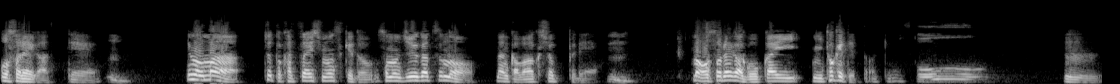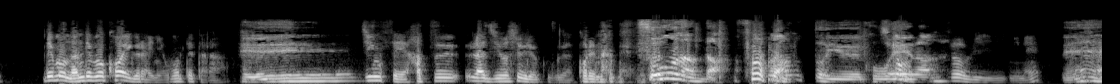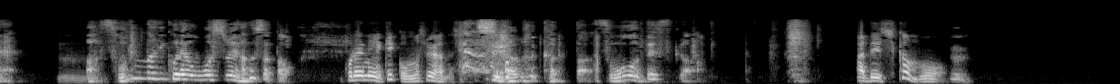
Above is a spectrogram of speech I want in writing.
恐れがあって、うん。でもまあ、ちょっと割愛しますけど、その10月のなんかワークショップで、うん。まあ恐れが誤解に解けてったわけです。おー。うん。でも何でも怖いぐらいに思ってたら、へー。人生初ラジオ収録がこれなんです。そうなんだ。そうななんんという光栄な。誕生日にね。ねえ。うん、あ、そんなにこれ面白い話だったの？これね、結構面白い話。知らなかった。そうですか。あ、で、しかも、うん。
